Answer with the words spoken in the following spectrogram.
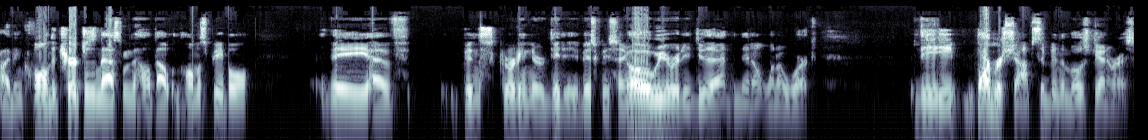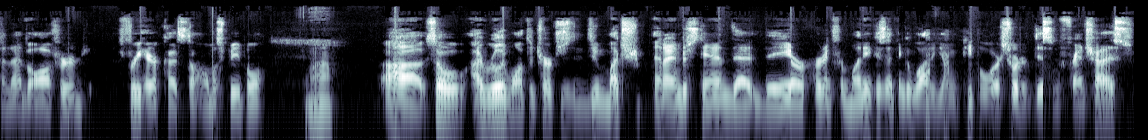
I've been calling the churches and asking them to help out with homeless people. They have been skirting their duty, basically saying, "Oh, we already do that," and they don't want to work. The barber shops have been the most generous, and have offered free haircuts to homeless people. Wow. Uh, so I really want the churches to do much, and I understand that they are hurting for money because I think a lot of young people are sort of disenfranchised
